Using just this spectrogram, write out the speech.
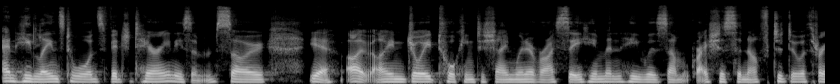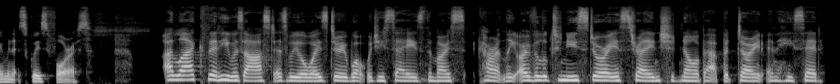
and he leans towards vegetarianism. So, yeah, I, I enjoy talking to Shane whenever I see him, and he was um, gracious enough to do a three minute squiz for us. I like that he was asked, as we always do, what would you say is the most currently overlooked news story Australians should know about but don't? And he said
